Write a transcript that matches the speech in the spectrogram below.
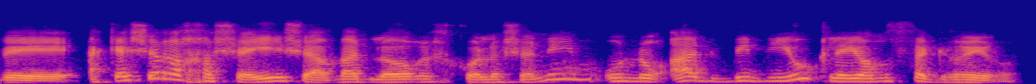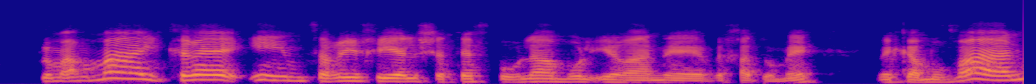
והקשר החשאי שעבד לאורך כל השנים, הוא נועד בדיוק ליום סגריר. כלומר, מה יקרה אם צריך יהיה לשתף פעולה מול איראן אה, וכדומה, וכמובן,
